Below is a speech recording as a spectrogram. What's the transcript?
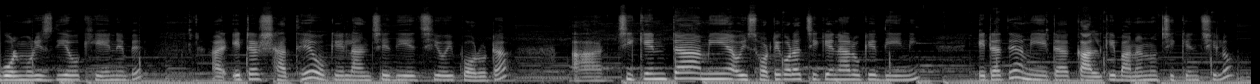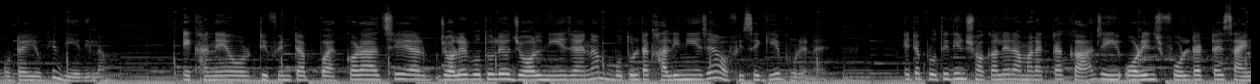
গোলমরিচ দিয়েও খেয়ে নেবে। আর এটার সাথে ওকে লাঞ্চে দিয়েছি ওই পরোটা। আর চিকেনটা আমি ওই সটে করা চিকেন আর ওকে দিইনি। এটাতে আমি এটা কালকে বানানো চিকেন ছিল, ওটাই ওকে দিয়ে দিলাম। এখানে ওর টিফিনটা প্যাক করা আছে আর জলের বোতলেও জল নিয়ে যায় না, বোতলটা খালি নিয়ে যায় অফিসে গিয়ে ভরে নেয়। এটা প্রতিদিন সকালের আমার একটা কাজ, এই অরেঞ্জ ফোল্ডারটায় সাইন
